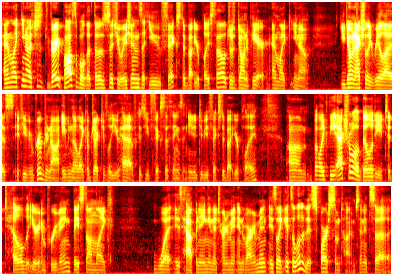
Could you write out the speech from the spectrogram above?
And like you know it's just very possible that those situations that you fixed about your playstyle just don't appear. And like you know you don't actually realize if you've improved or not even though like objectively you have because you fixed the things that needed to be fixed about your play. Um, but like the actual ability to tell that you're improving based on like what is happening in a tournament environment is like it's a little bit sparse sometimes and it's uh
